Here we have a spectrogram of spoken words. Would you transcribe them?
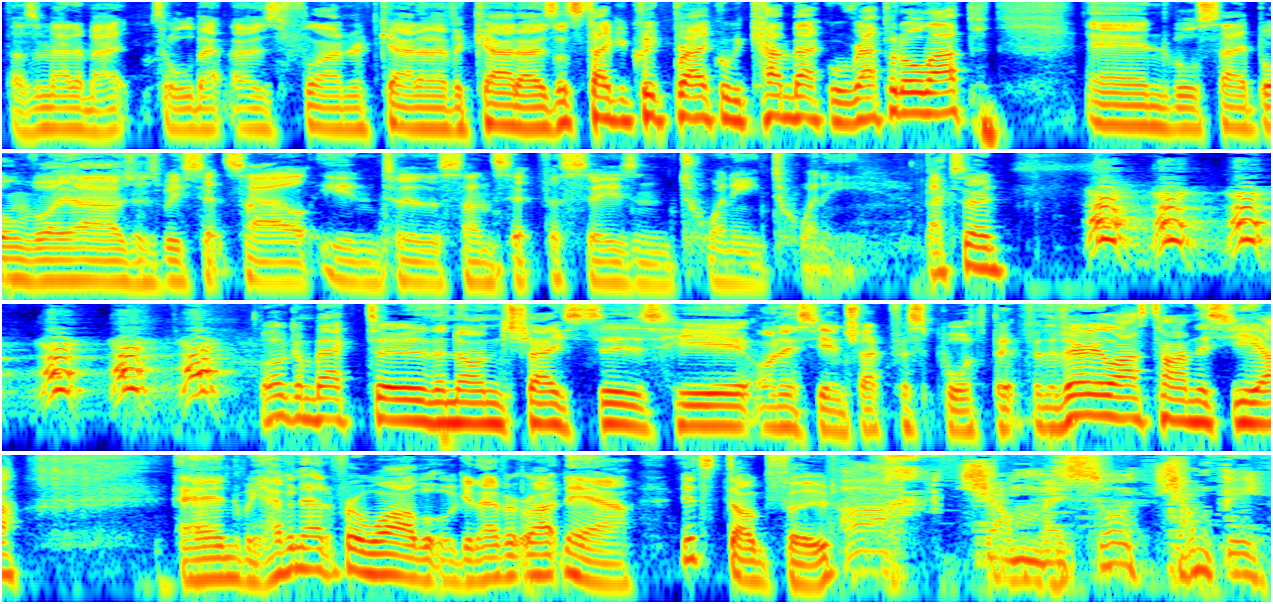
Doesn't matter, mate. It's all about those Flying Ricardo Avocados. Let's take a quick break. When we come back, we'll wrap it all up, and we'll say bon voyage as we set sail into the sunset for season twenty twenty. Back soon. Welcome back to the non chasers here on SEN Track for Sportsbet for the very last time this year. And we haven't had it for a while, but we're going to have it right now. It's dog food, Ach, chum is so jumpy.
